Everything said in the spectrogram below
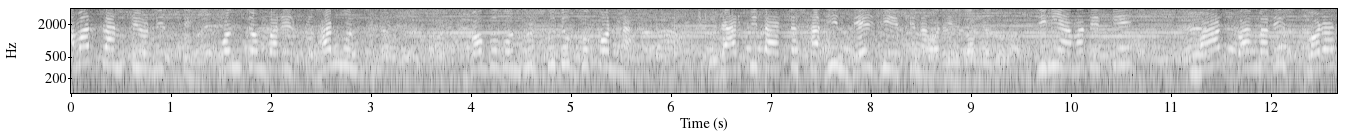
আমার প্রাণপ্রিয় নেত্রী পঞ্চমবারের প্রধানমন্ত্রী বঙ্গবন্ধুর সুযোগ্য কন্যা, যার পিতা একটা স্বাধীন দেশ দিয়েছেন আমাদের। যিনি আমাদেরকে স্মার্ট বাংলাদেশ গড়ার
